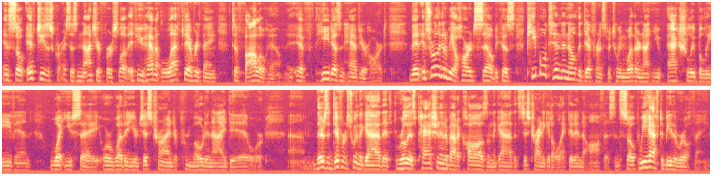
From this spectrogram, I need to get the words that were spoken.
And so, if Jesus Christ is not your first love, if you haven't left everything to follow Him, if He doesn't have your heart, then it's really going to be a hard sell because people tend to know the difference between whether or not you actually believe in what you say or whether you're just trying to promote an idea or um, there's a difference between the guy that really is passionate about a cause and the guy that's just trying to get elected into office and so we have to be the real thing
